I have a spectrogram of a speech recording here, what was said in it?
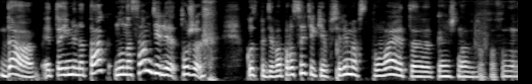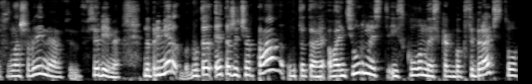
Да, это именно так. Но на самом деле тоже, господи, вопрос этики все время всплывает, э, конечно, в наше время, все время. Например, вот э, эта же черта, вот эта авантюрность и склонность как бы к собирательству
